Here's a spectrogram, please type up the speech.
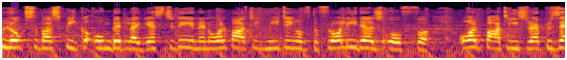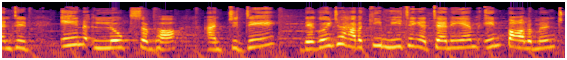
Lok Sabha Speaker Om Birla yesterday in an all-party meeting of the floor leaders of uh, all parties represented in Lok Sabha. And today, they're going to have a key meeting at 10 a.m. in Parliament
